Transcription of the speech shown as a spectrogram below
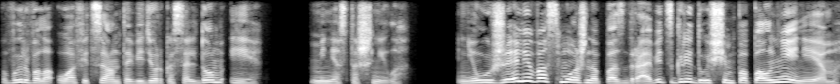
Вырвала у официанта ведерко со льдом и... Меня стошнило. «Неужели вас можно поздравить с грядущим пополнением?»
